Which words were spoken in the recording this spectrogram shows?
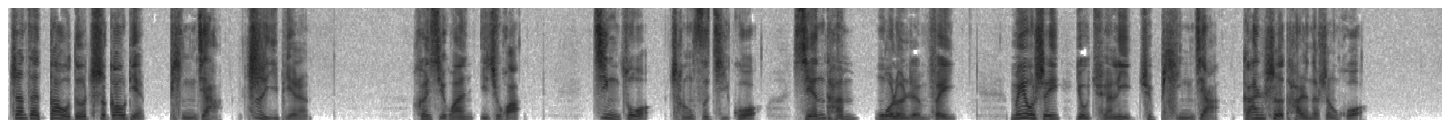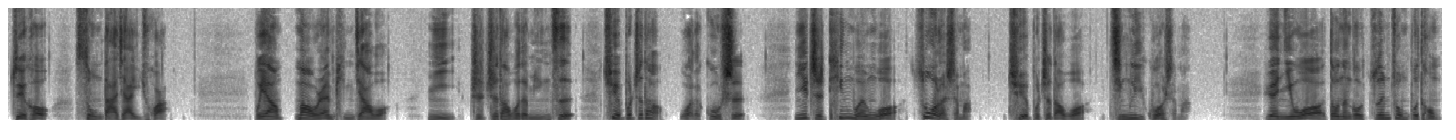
站在道德制高点评价、质疑别人。很喜欢一句话：“静坐常思己过，闲谈莫论人非。”没有谁有权利去评价、干涉他人的生活。最后。送大家一句话：不要贸然评价我。你只知道我的名字，却不知道我的故事；你只听闻我做了什么，却不知道我经历过什么。愿你我都能够尊重不同，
